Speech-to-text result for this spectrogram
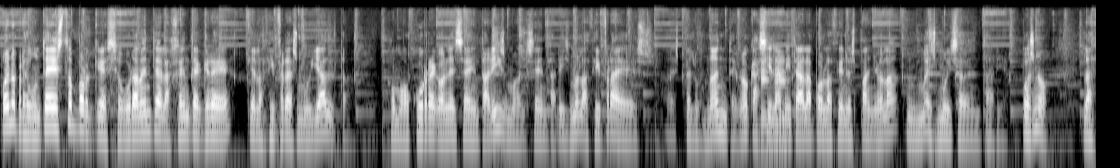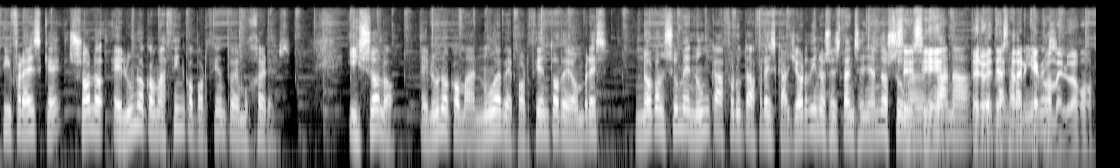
Bueno, pregunté esto porque seguramente la gente cree que la cifra es muy alta, como ocurre con el sedentarismo. El sedentarismo, la cifra es espeluznante, ¿no? Casi la mitad de la población española es muy sedentaria. Pues no, la cifra es que solo el 1,5% de mujeres y solo el 1,9% de hombres no consume nunca fruta fresca. Jordi nos está enseñando su sí, sí, manzana. pero vete a saber qué come luego.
